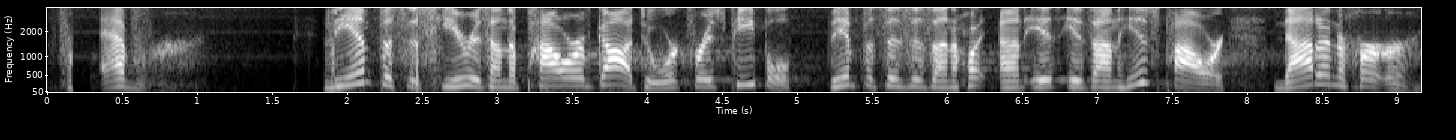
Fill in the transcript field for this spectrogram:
forever. The emphasis here is on the power of God to work for His people. The emphasis is on, on, is, on his power, not on her.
